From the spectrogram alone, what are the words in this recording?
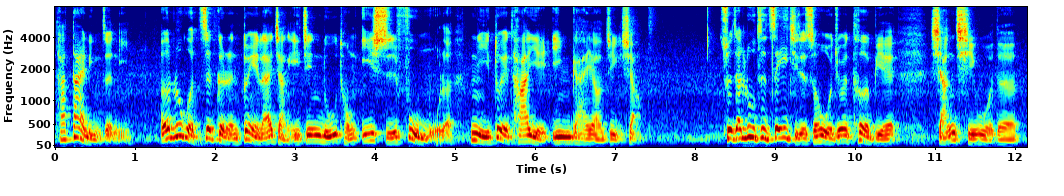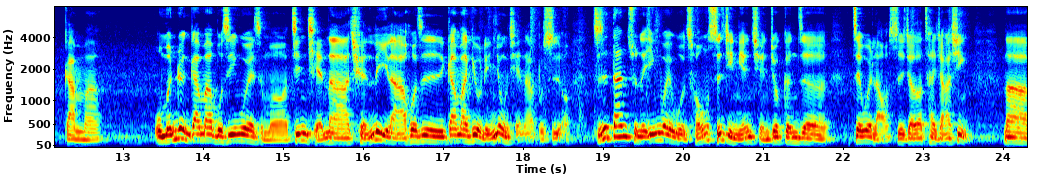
他带领着你。而如果这个人对你来讲已经如同衣食父母了，你对他也应该要尽孝。所以在录制这一集的时候，我就会特别想起我的。干妈，我们认干妈不是因为什么金钱呐、权利啦，或是干妈给我零用钱啊，不是哦，只是单纯的因为我从十几年前就跟着这位老师叫做蔡家信，那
